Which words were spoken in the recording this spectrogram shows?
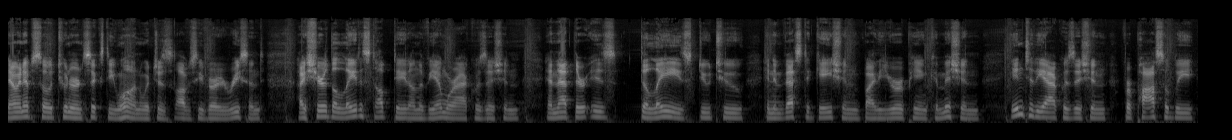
Now, in episode 261, which is obviously very recent, I shared the latest update on the VMware acquisition and that there is delays due to an investigation by the European Commission into the acquisition for possibly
